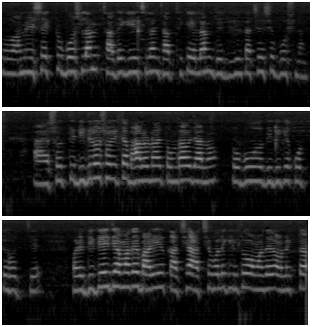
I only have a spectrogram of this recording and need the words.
তো আমি এসে একটু বসলাম, ছাদে গিয়েছিলাম, ছাদ থেকে এলাম, যে দিদির কাছে এসে বসলাম। আর সত্যি দিদিরও শরীরটা ভালো নয়, তোমরাও জানো, তবুও দিদিকে করতে হচ্ছে। মানে দিদি যে আমাদের বাড়ির কাছে আছে বলে কিন্তু আমাদের অনেকটা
